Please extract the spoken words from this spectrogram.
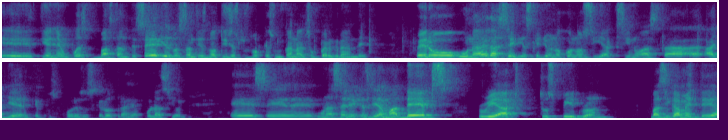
Eh, tiene pues bastantes series, bastantes noticias, pues porque es un canal súper grande. Pero una de las series que yo no conocía, sino hasta ayer, que pues por eso es que lo traje a colación, es eh, una serie que se llama Devs React to Speedrun. Básicamente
